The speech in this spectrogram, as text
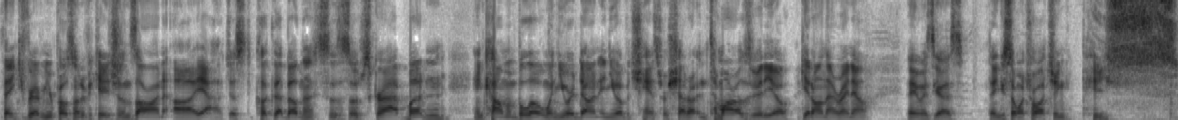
Thank you for having your post notifications on. Uh, yeah, just click that bell next to the subscribe button and comment below when you are done and you have a chance for a shout out in tomorrow's video. Get on that right now. Anyways, guys, thank you so much for watching. Peace.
